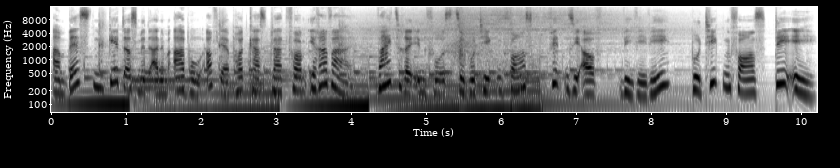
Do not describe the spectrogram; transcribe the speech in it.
Am besten geht das mit einem Abo auf der Podcast-Plattform Ihrer Wahl. Weitere Infos zu Boutiquenfonds finden Sie auf www.boutiquenfonds.de.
